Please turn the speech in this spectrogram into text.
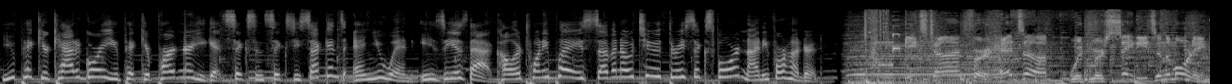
you pick your category, you pick your partner, you get 6 and 60 seconds, and you win. Easy as that. Caller 20 plays 702 364 9400. It's time for Heads Up with Mercedes in the morning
